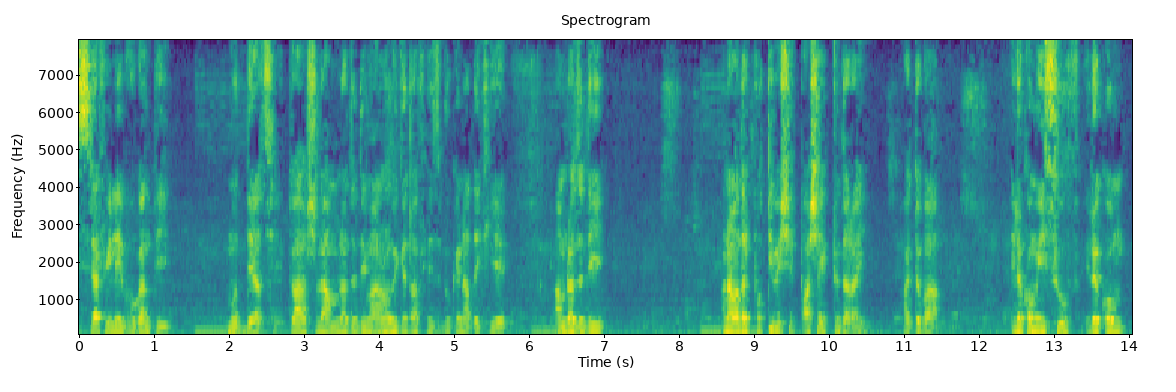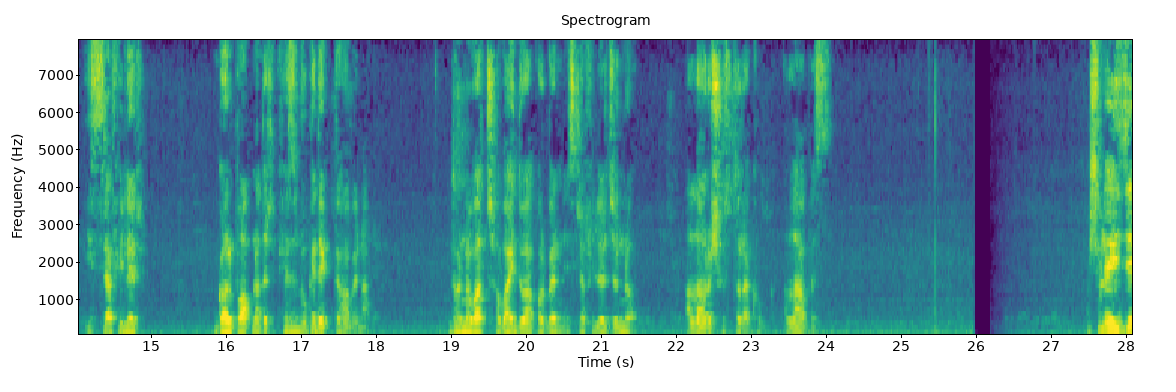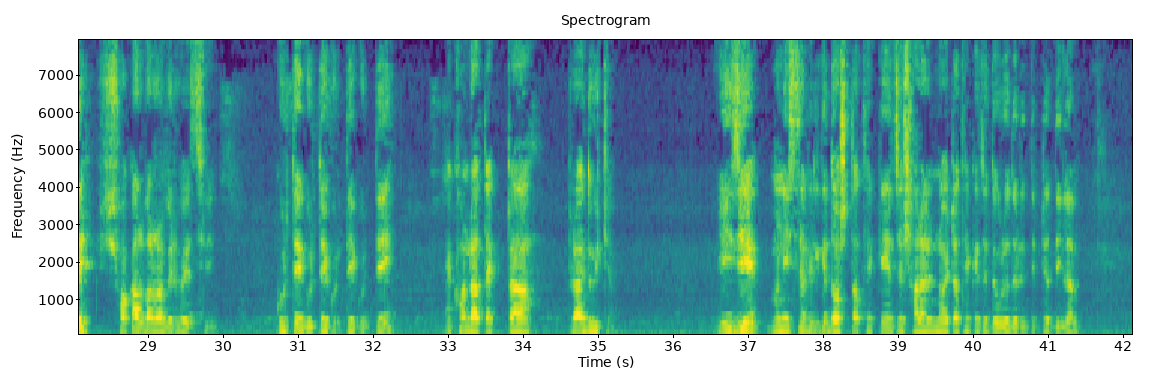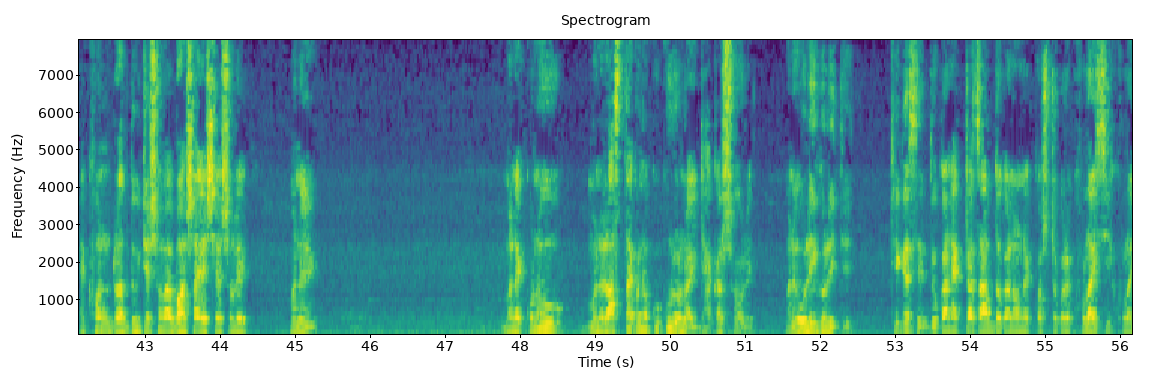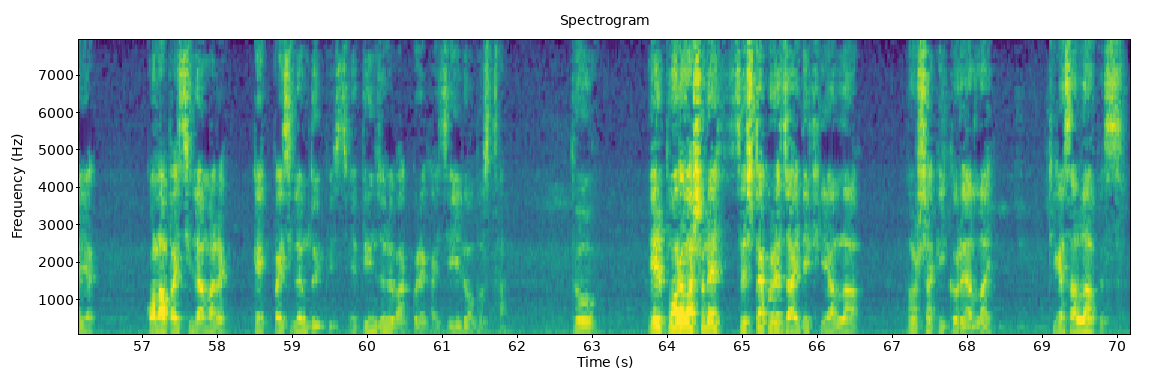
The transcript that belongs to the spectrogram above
ইসরাফিল ভোগান্তি মধ্যে আছে। তো আসলে আমরা যদি মানবিকতা ফেসবুকে না দেখিয়ে, আমরা যদি মানে আমাদের প্রতিবেশীর পাশে একটু দাঁড়াই। হয়তো বা এরকম ইসুফ এরকম ইসরাফিলের গল্প আপনাদের ফেসবুকে দেখতে হবে না। ধন্যবাদ, সবাই দোয়া করবেন ইসরাফিলের জন্য। আল্লাহ ওরা সুস্থ রাখুক। আল্লাহ হাফেজ। আসলে এই যে সকাল সকালবেলা বের হয়েছি, ঘুরতে ঘুরতে ঘুরতে ঘুরতে, এখন রাত একটা, প্রায় দুইটা। এই যে মানে ইসরাফিলকে দশটা থেকে যে সাড়ে নয়টা থেকে যে দৌড়াদৌড়িটা দিলাম, এখন রাত দুইটার সময় বাসায় এসে আসলে মানে মানে কোনো মানে রাস্তা কোনো কুকুরও নাই ঢাকার শহরে মানে অলিগলিতে, ঠিক আছে? দোকান একটা, চার দোকান অনেক কষ্ট করে খোলাইছি, খোলাইয়া কলা পাইছিলাম আর এক কেক পাইছিলাম দুই পিস এই তিনজনে ভাগ করে খাইছি, এই অবস্থা। তো এরপরেও আসলে চেষ্টা করে যাই দেখি আল্লাহ ভরসা কি করে আল্লাহ। ঠিক আছে, আল্লাহ হাফেজ।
